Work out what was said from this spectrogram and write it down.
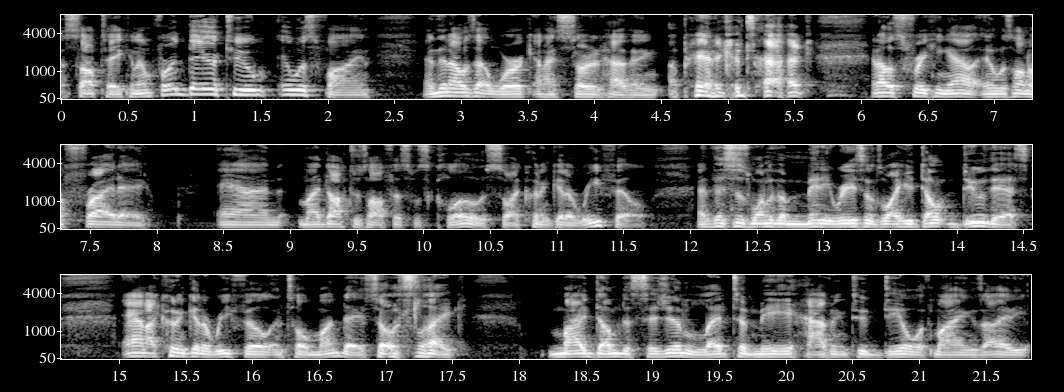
I stopped taking them for a day or two, it was fine. And then I was at work and I started having a panic attack and I was freaking out and it was on a Friday and my doctor's office was closed so I couldn't get a refill. And this is one of the many reasons why you don't do this. And I couldn't get a refill until Monday. So it's like my dumb decision led to me having to deal with my anxiety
